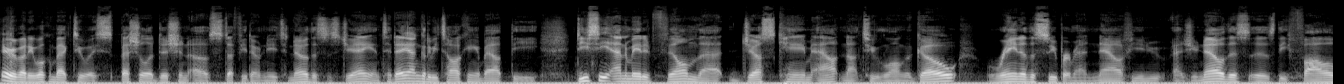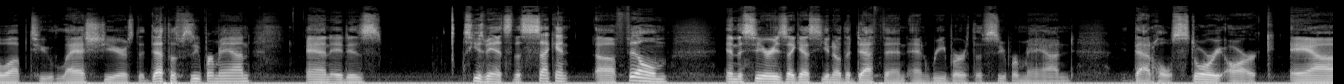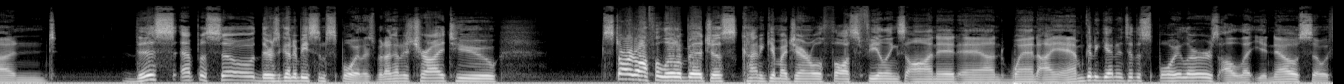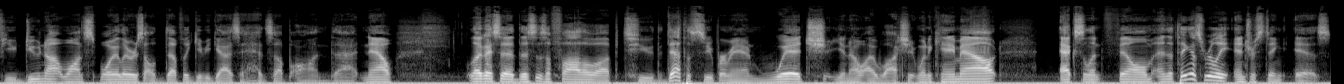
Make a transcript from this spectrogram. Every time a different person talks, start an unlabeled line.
Hey, everybody, welcome back to a special edition of Stuff You Don't Need to Know. This is Jay, and today I'm going to be talking about the DC animated film that just came out not too long ago, Reign of the Superman. Now, if you, as you know, this is the follow up to last year's The Death of Superman, and it is, excuse me, it's the second uh, film in the series, I guess, you know, the death and, and rebirth of Superman, that whole story arc, and this episode, there's going to be some spoilers, but I'm going to try to start off a little bit, just kind of give my general thoughts, feelings on it, and when I am going to get into the spoilers, I'll let you know. So if you do not want spoilers, I'll definitely give you guys a heads up on that. Now, like I said, this is a follow up to The Death of Superman, which, you know, I watched it when it came out. Excellent film. And the thing that's really interesting is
